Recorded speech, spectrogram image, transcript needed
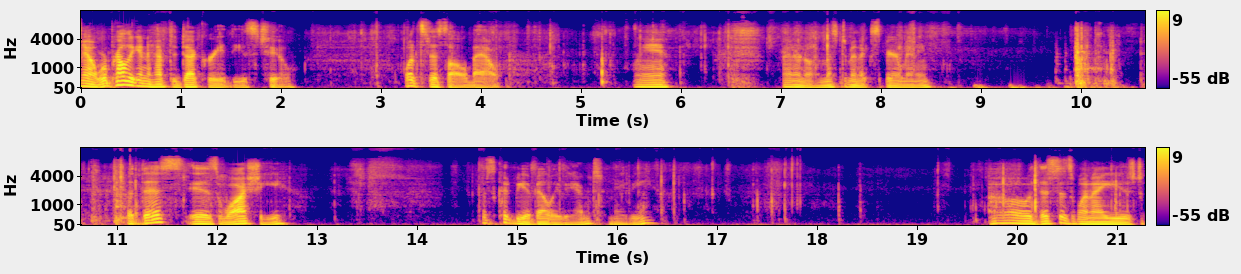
Now, we're probably going to have to decorate these too. What's this all about? Eh, I don't know. I must have been experimenting. But this is washi. This could be a belly band, maybe. Oh, this is when I used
